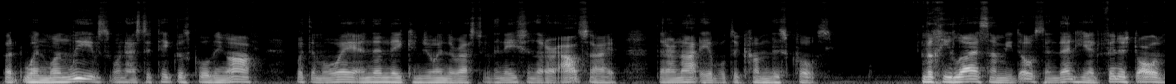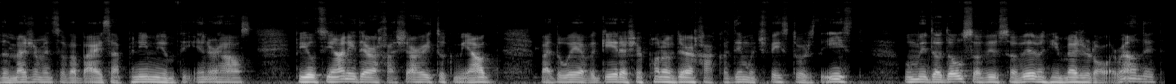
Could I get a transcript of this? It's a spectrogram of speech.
But when one leaves, one has to take those clothing off put them away, and then they can join the rest of the nation that are outside, that are not able to come this close. And then he had finished all of the measurements of Abayis Apnimi of the inner house. V'yotziani derech Hashari took me out by the way of a gate Asher Panav derech Hakadim, which faced towards the east. Umidados aviv saviv, and he measured all around it.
